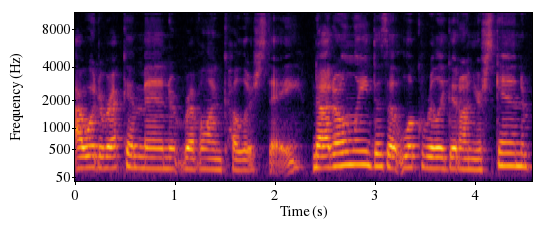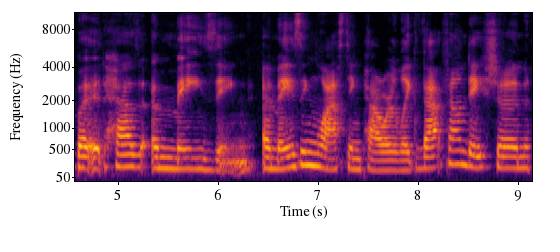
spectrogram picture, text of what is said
I would recommend Revlon Color Stay. Not only does it look really good on your skin, but it has amazing, amazing lasting power. Like that foundation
